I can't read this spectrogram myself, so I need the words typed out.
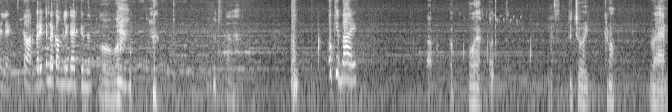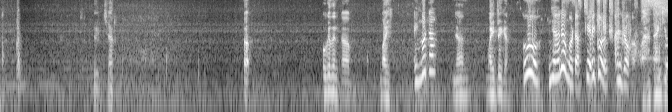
പറഞ്ഞില്ലേ? കാർബറേറ്ററിന്റെ കംപ്ലൈന്റ് ആയിരിക്കുന്നു. ഓക്കെ ബൈ ചോദിക്കണോ? വേണ്ട. ചോദിച്ചാർ ഓക്കെ ബൈ എങ്ങോട്ടാ? ഞാൻ വൈറ്റിലേക്കാ. ഓ ഞാനും അങ്ങോട്ടാ. കേറിക്കോളൂ. Thank you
